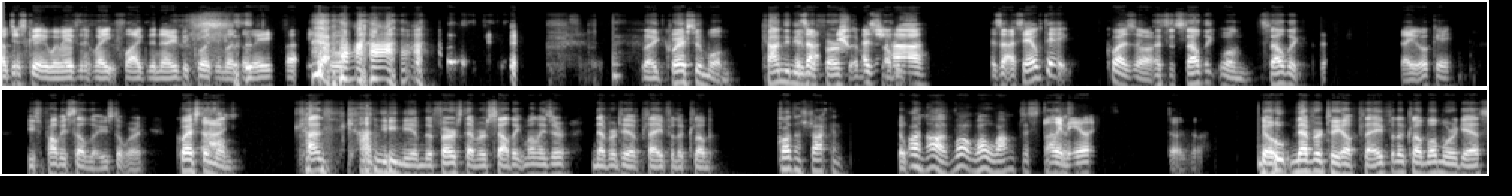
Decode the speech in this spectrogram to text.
I'm just going to wave the white flag the now because of my delay. But, Right. Question one. Can you name is, the that, first ever is, it a, is it a Celtic quiz or? It's a Celtic one. Celtic. Right, okay. You should probably still lose. Don't worry. Question Aye. one. Can can you name the first ever Celtic manager never to have played for the club? Gordon Strachan. Nope. Oh no, Whoa, well I'm just. I Billy just- Mealy? Don't know. No, never to have played for the club. One more guess.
